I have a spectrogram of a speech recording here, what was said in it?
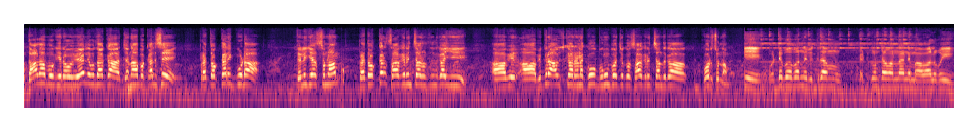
దాదాపు ఒక ఇరవై వేలు దాకా జనాభా కలిసి ప్రతి ఒక్కరికి కూడా తెలియజేస్తున్నాం. ప్రతి ఒక్కరు సహకరించాల్సిందిగా ఈ ఆ విగ్రహ ఆవిష్కరణకు భూమి పూజకు సహకరించేందుకు కోరుచున్నాం. ఈ వడ్డే బాబాని విగ్రహం పెట్టుకుంటామన్నాన్ని మా వాళ్ళు పోయి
